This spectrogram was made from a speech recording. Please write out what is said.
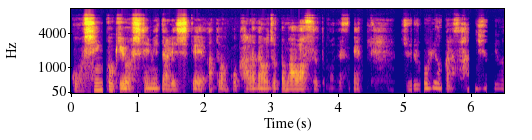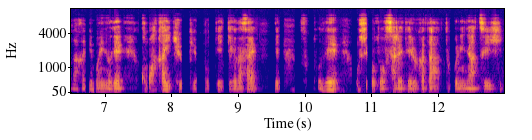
こう深呼吸をしてみたりして、あとはこう体をちょっと回すとかですね。15秒から30秒だけでもいいので、細かい休憩をとっていってください。で、外でお仕事をされている方、特に夏い日、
